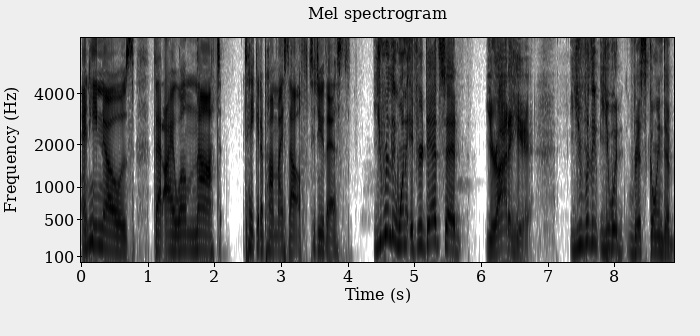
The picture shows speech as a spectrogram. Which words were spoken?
and he knows that I will not take it upon myself to do this. You really want to, if your dad said, you're out of here, you really, you would risk going to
